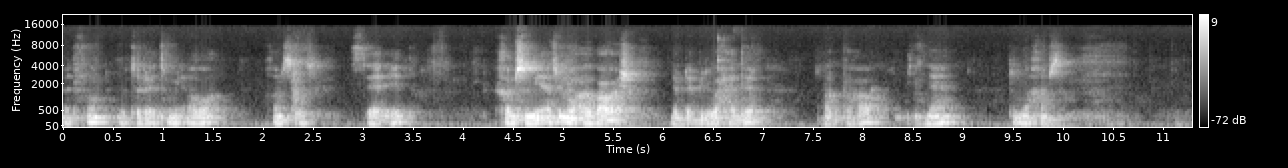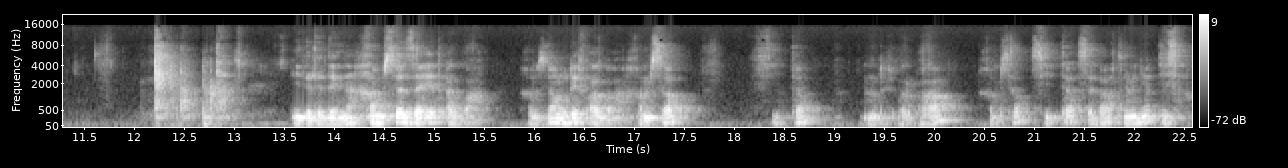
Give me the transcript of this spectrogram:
ألف وثلاثمائة وخمسة زائد خمسمائة وأربعة وعشرون نبدأ بالوحدات أربعة اثنان ثم خمسة. إذا لدينا خمسة زائد أربعة. خمسة نضيف أربعة. خمسة ستة نضيف أربعة. خمسة ستة سبعة ثمانية تسعة.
